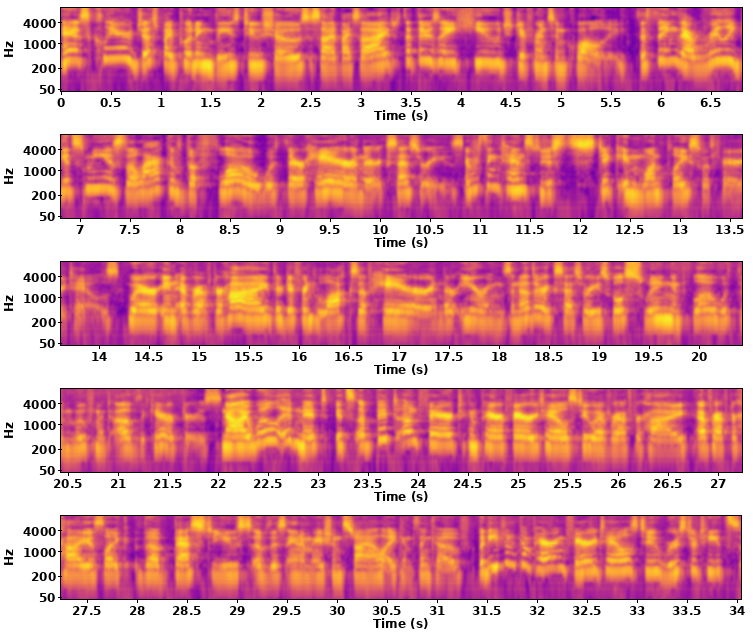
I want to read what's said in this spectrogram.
And it's clear just by putting these two shows side by side that there's a huge difference in quality. The thing that really gets me is the lack of the flow with their hair and their accessories. Everything tends to just stick in one place with fairy tales, where in Ever After High, their different locks of hair and their earrings and other accessories will swing and flow with the movement of the characters. Now, I will admit, it's a bit unfair to compare fairy tales to Ever After High. Ever After High is like the best use of this animation style I can think of. But even comparing fairy tales to Rooster Teeth's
